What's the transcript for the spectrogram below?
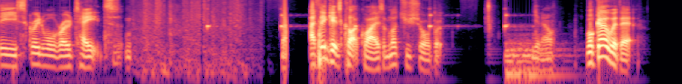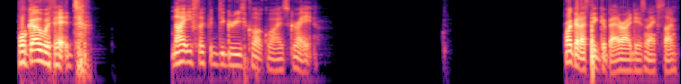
the screen will rotate. I think it's clockwise, I'm not too sure, but, you know. We'll go with it. We'll go with it. 90 flipping degrees clockwise, great. Probably gotta think of better ideas next time.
